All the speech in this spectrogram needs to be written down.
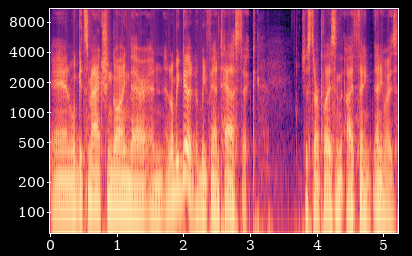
and we'll get some action going there, and it'll be good. It'll be fantastic. Just start placing. I think, anyways.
